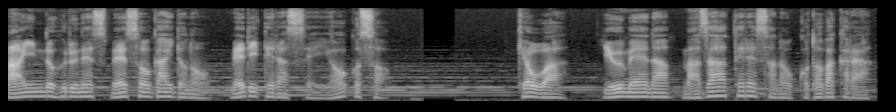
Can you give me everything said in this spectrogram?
マインドフルネス瞑想ガイドのメディテラスへようこそ。今日は有名なマザー・テレサの言葉から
